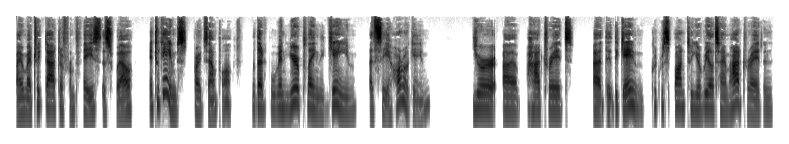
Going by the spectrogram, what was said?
biometric data from face as well into games, for example. So that when you're playing the game, let's say a horror game, your uh, heart rate, uh, the, the game could respond to your real time heart rate and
